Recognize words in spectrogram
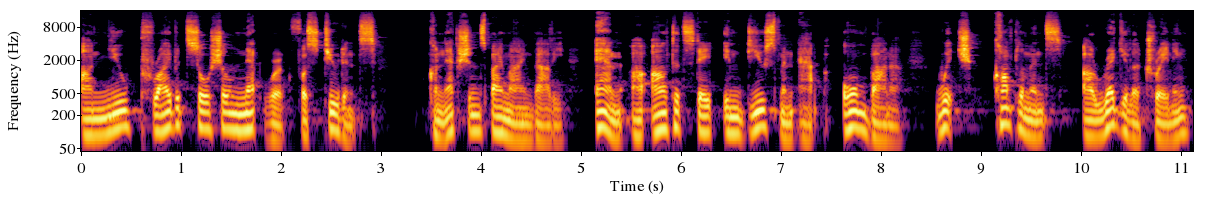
our new private social network for students, Connections by Mindvalley, and our altered state inducement app, Omvana, which complements our regular training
